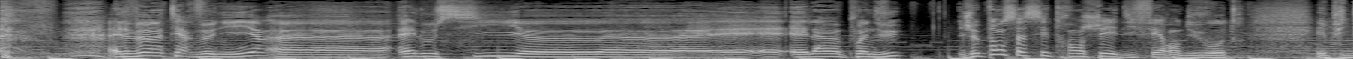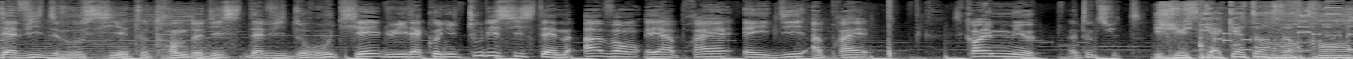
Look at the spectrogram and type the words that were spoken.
elle veut intervenir. elle aussi, elle- elle a un point de vue. Je pense assez tranché et différent du vôtre. Et puis David aussi est au 3210. David Routier, lui, il a connu tous les systèmes avant et après. Et il dit après, c'est quand même mieux. À tout de suite. Jusqu'à 14h30.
